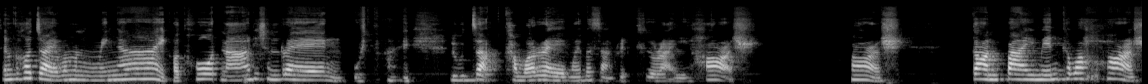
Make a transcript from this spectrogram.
ฉันก็เข้าใจว่ามันไม่ง่าย ขอโทษนะที่ฉันแรง อุ้ยตาย รู้จักคำว่าแรงไหมภาษาอังกฤษคืออะไร harsh harsh ก่อนไปเม้นคำว่า harsh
